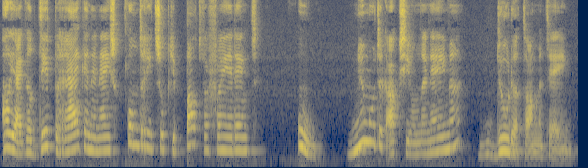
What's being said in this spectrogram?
oh ja, ik wil dit bereiken en ineens komt er iets op je pad waarvan je denkt, oeh, nu moet ik actie ondernemen, doe dat dan meteen.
